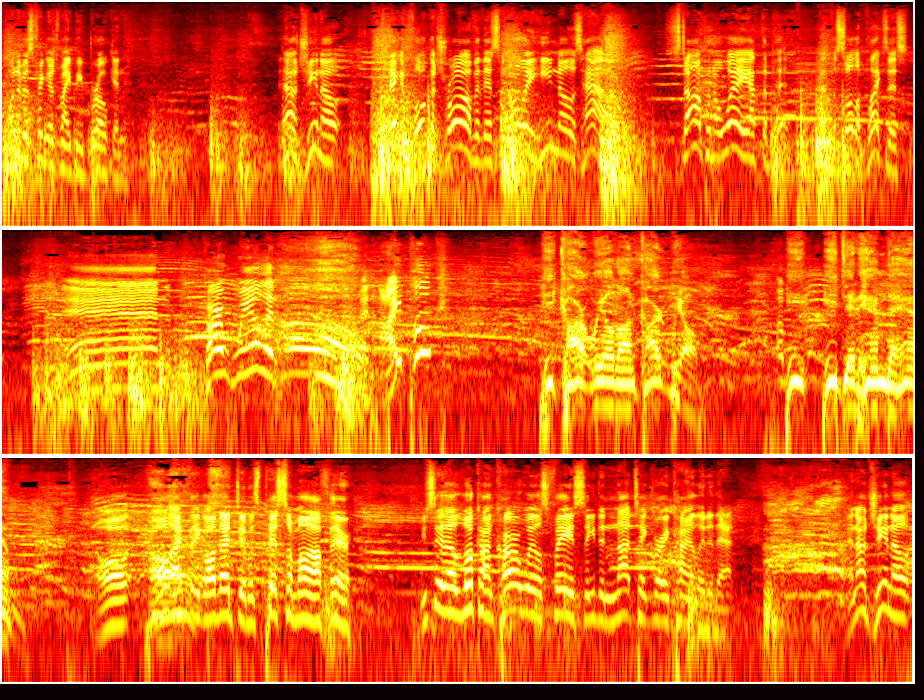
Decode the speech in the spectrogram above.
One of his fingers might be broken. Now Gino taking full control over this, and only he knows how. Stomping away at the pit, at the solar plexus, and cartwheel and oh. an eye poke. He cartwheeled on cartwheel. Oh. He he did him to him. Oh, oh! I think all that did was piss him off there. You see that look on Cartwheel's face? He did not take very kindly to that. And now Gino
